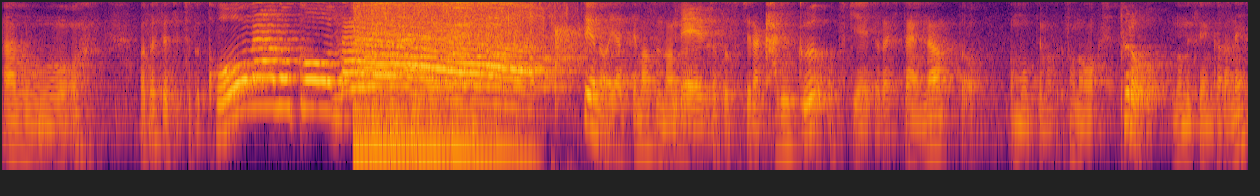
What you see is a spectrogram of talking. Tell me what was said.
あのー私たちちょっとコーナーのコーナーっていうのをやってますのでちょっとそちら軽くお付き合いいただきたいなと思ってます。そのプロの目線からね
